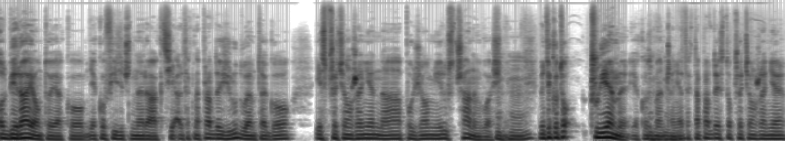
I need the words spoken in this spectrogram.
odbierają to jako, jako fizyczne reakcje, ale tak naprawdę źródłem tego jest przeciążenie na poziomie lustrzanym właśnie. Mhm. My tylko to czujemy jako zmęczenie, mhm. tak naprawdę jest to przeciążenie,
